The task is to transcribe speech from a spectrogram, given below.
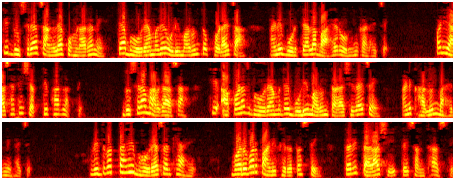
की दुसऱ्या चांगल्या पोहणाऱ्याने त्या भोवऱ्यामध्ये उडी मारून तो फोडायचा आणि बुडत्याला बाहेर ओढून काढायचे. पण यासाठी शक्ती फार लागते. दुसरा मार्ग असा की आपणच भोवऱ्यामध्ये बुडी मारून तळाशी जायचे आणि खालून बाहेर निघायचे. विद्वत्ता ही भोवऱ्यासारखी आहे. वरवर पाणी फिरत असते तरी तळाशी ते संथ असते.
